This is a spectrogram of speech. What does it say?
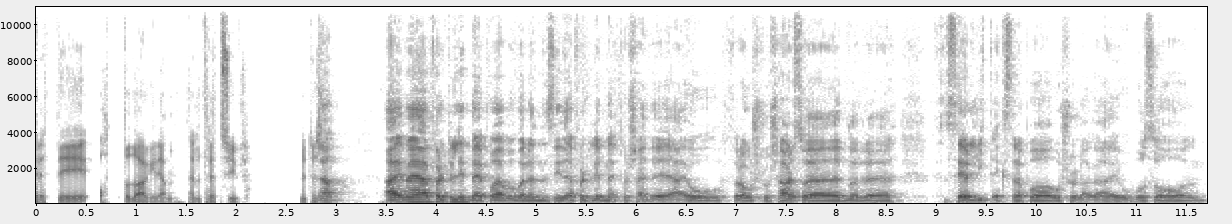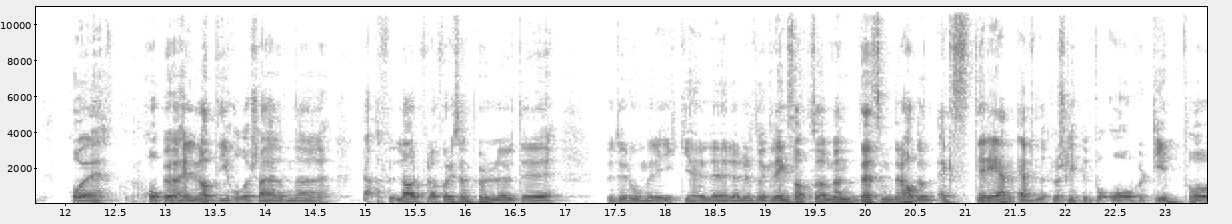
38 dager igjen. Eller 37. Ja. Nei, men jeg fulgte litt med på jeg må bare si det, jeg følte litt med på Skeid. Jeg er jo fra Oslo sjøl, så jeg, når jeg ser litt ekstra på Oslo-laga i Obo, så håper jo heller at de holder seg en eh, ja, lag fra f.eks. ute i ute i Romerike eller rundt omkring. Så, men som, dere hadde jo en ekstrem evne til å slippe inn på overtid på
